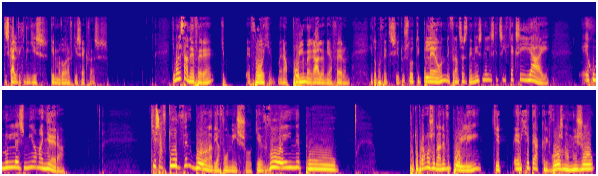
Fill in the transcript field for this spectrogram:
της καλλιτεχνικής κινηματογραφικής έκφρασης. Και μάλιστα ανέφερε, και εδώ έχει ένα πολύ μεγάλο ενδιαφέρον η τοποθέτησή τους, στο ότι πλέον οι franchise ταινίες είναι λες και τις έχει φτιάξει η AI. Έχουν όλες μία μανιέρα. Και σε αυτό δεν μπορώ να διαφωνήσω. Και εδώ είναι που, που το πράγμα ζωντανεύει πολύ και έρχεται ακριβώς νομίζω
